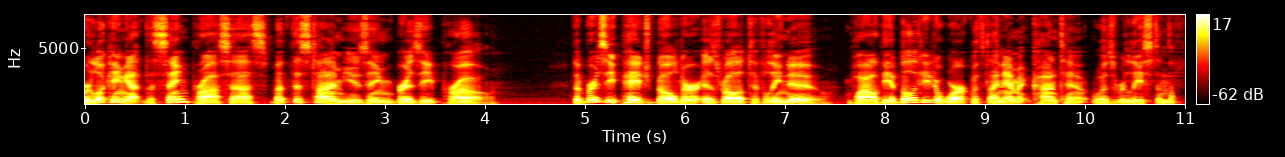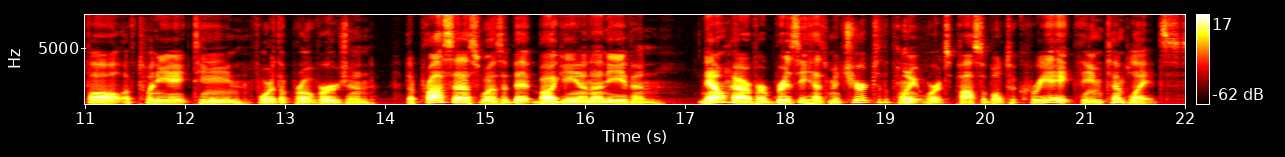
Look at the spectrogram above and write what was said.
we're looking at the same process, but this time using Brizy Pro. The Brizy Page Builder is relatively new. While the ability to work with dynamic content was released in the fall of 2018 for the Pro version, the process was a bit buggy and uneven. Now, however, Brizy has matured to the point where it's possible to create theme templates,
